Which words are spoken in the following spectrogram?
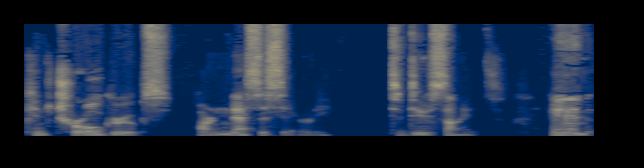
control groups are necessary to do science. And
